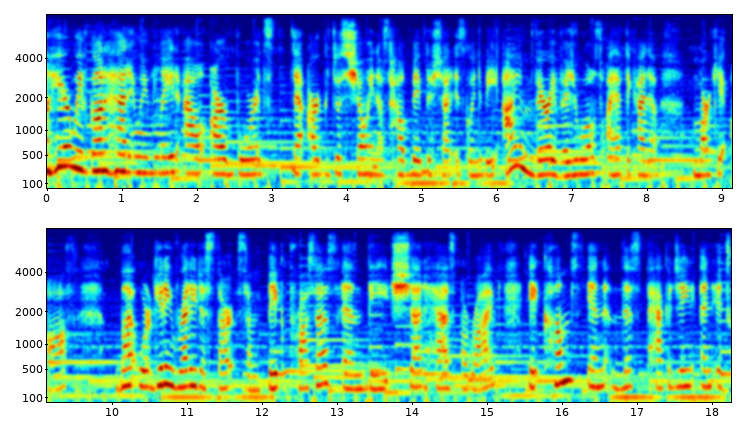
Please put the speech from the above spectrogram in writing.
Now here we've gone ahead and we've laid out our boards that are just showing us how big the shed is going to be. I am very visual, so I have to kind of mark it off. But we're getting ready to start some big process and the shed has arrived. It comes in this packaging and it's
